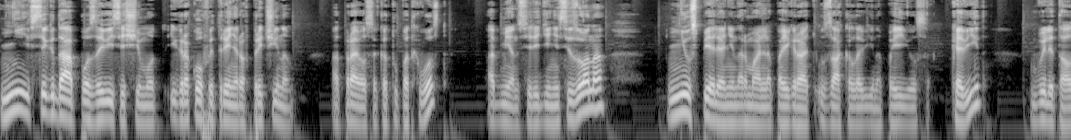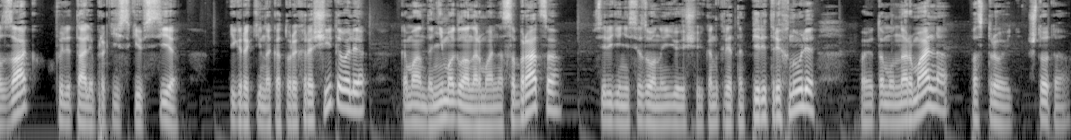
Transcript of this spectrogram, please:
не всегда по зависящим от игроков и тренеров причинам отправился коту под хвост. Обмен в середине сезона. Не успели они нормально поиграть. У Зака Лавина появился ковид вылетал Зак, вылетали практически все игроки, на которых рассчитывали. Команда не могла нормально собраться. В середине сезона ее еще и конкретно перетряхнули. Поэтому нормально построить что-то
